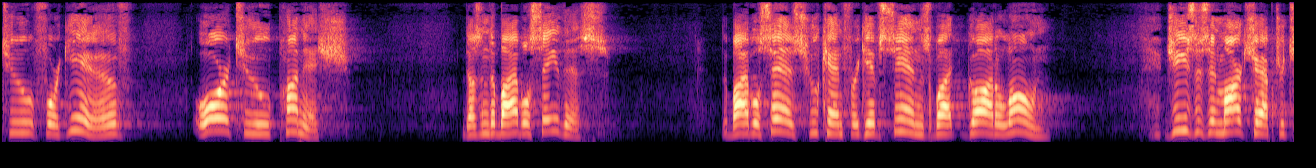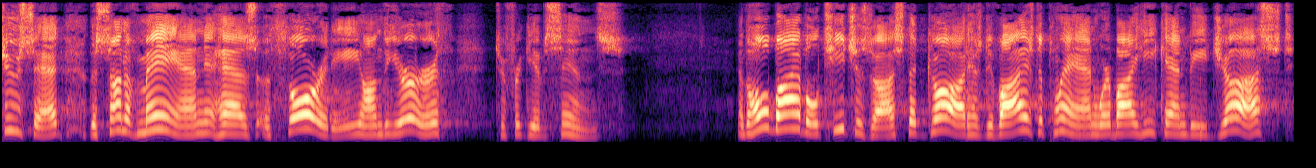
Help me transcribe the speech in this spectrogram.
to forgive or to punish. Doesn't the Bible say this? The Bible says, Who can forgive sins but God alone? Jesus in Mark chapter 2 said, The Son of Man has authority on the earth to forgive sins. And the whole Bible teaches us that God has devised a plan whereby he can be just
